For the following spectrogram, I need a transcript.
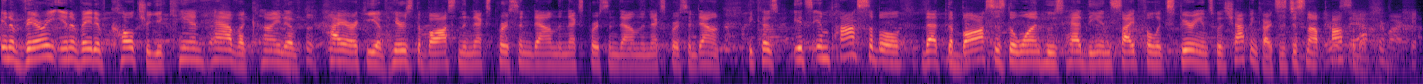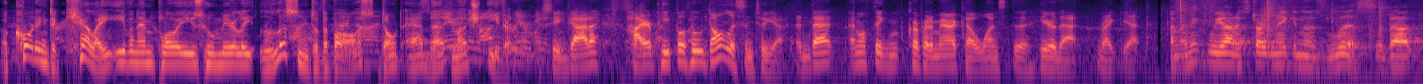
In a very innovative culture, you can't have a kind of hierarchy of here's the boss and the next person down, the next person down, the next person down, because it's impossible that the boss is the one who's had the insightful experience with shopping carts. It's just not possible. According to Kelley, even employees who merely listen to the boss don't add that much either. So you gotta hire people who don't listen to you, and that I don't think corporate America wants to hear that right yet. Um, I think we ought to start making those lists about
